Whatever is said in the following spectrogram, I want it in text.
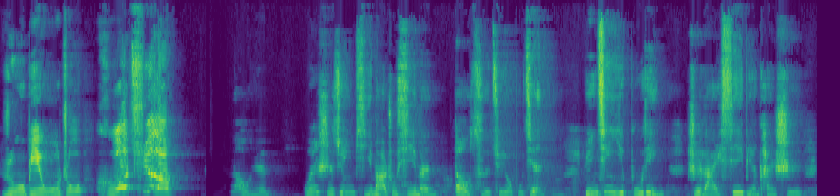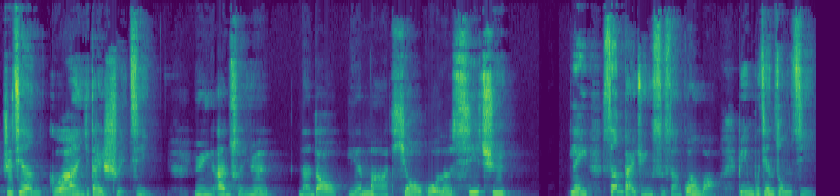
汝逼吾主何去了？茂曰：“闻使君匹马出西门，到此却又不见。云惊疑不定，只来西边看时，只见隔岸一带水迹。云暗存曰：难道连马跳过了西区？令三百军四散观望，并不见踪迹。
